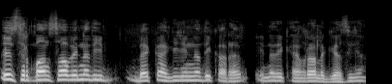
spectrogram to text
ਇਹ ਸਰਪੰਚ ਸਾਹਿਬ ਇਹਨਾਂ ਦੀ ਬੈਕ ਹੈਗੀ ਜੀ, ਇਹਨਾਂ ਦੇ ਘਰ ਹੈ ਇਹਨਾਂ ਦੇ ਕੈਮਰਾ ਲੱਗਿਆ ਸੀਗਾ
